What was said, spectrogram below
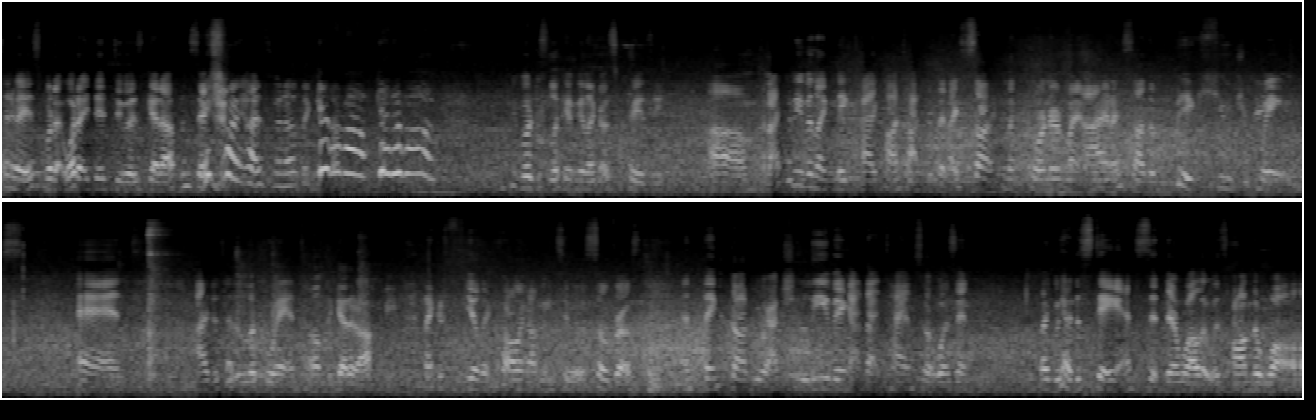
So anyways, what I, what I did do is get up and say to my husband, I was like, get him off, get him off. People would just look at me like I was crazy. Um, and I couldn't even like make eye contact with it. I saw it from the corner of my eye and I saw the big, huge wings. And I just had to look away and tell him to get it off me. And I could feel it crawling on me too. It was so gross. And thank God we were actually leaving at that time so it wasn't like we had to stay and sit there while it was on the wall.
